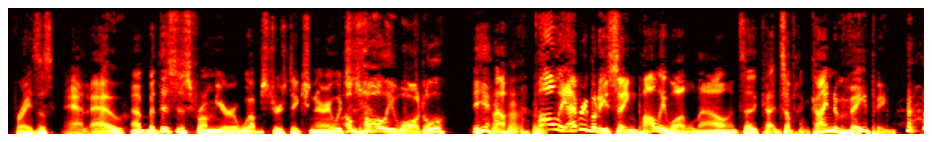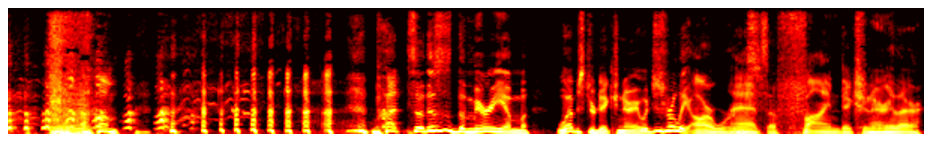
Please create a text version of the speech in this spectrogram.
phrases. Hello. Uh, but this is from your Webster's Dictionary, which is Polywaddle. Yeah, poly. Everybody's saying polywaddle now. It's a it's a kind of vaping. um, but so this is the Merriam-Webster dictionary, which is really our words. That's a fine dictionary there.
